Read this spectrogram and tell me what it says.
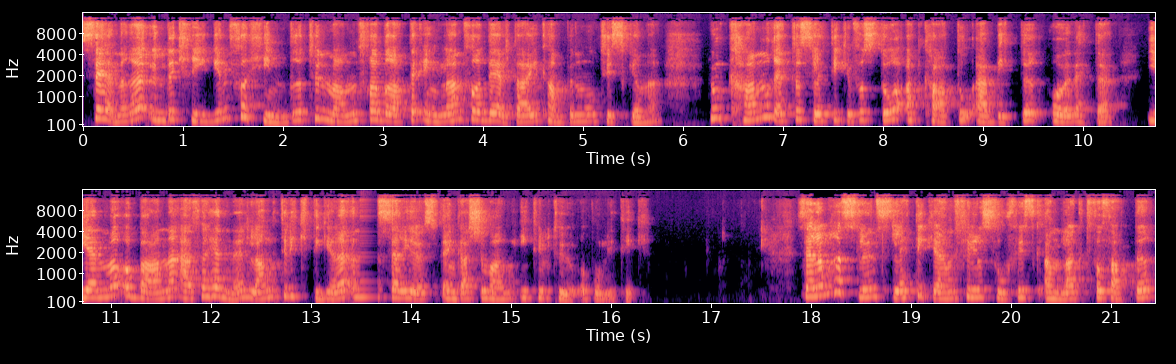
Senere, under krigen, forhindret hun mannen fra å dra til England for å delta i kampen mot tyskerne. Hun kan rett og slett ikke forstå at Cato er bitter over dette. Hjemmet og barna er for henne langt viktigere enn seriøst engasjement i kultur og politikk. Selv om Haslund slett ikke er en filosofisk anlagt forfatter,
